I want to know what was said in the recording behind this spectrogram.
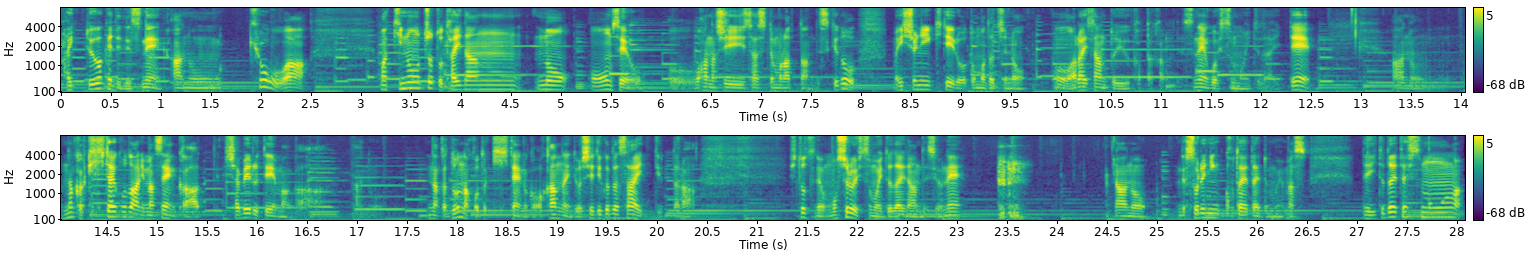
はい、というわけでですね、あのー今日は、まあ、昨日ちょっと対談の音声をお話しさせてもらったんですけど、まあ、一緒に来ているお友達の新井さんという方からですね、ご質問いただいて、あのーなんか聞きたいことありませんかって喋るテーマが、あのなんかどんなこと聞きたいのか分かんないんで教えてくださいって言ったら、一つで面白い質問いただいたんですよね。あのでそれに答えたいと思います。で、いただいた質問は、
